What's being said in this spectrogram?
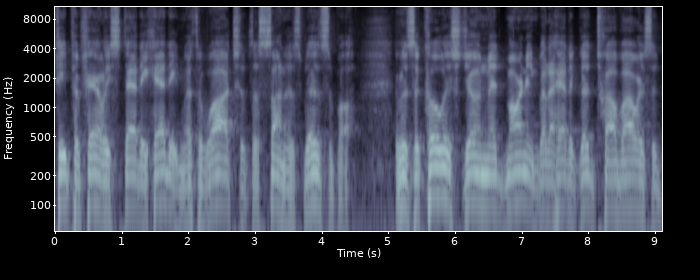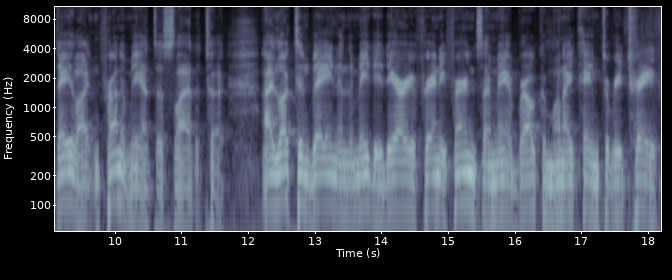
keep a fairly steady heading with a watch if the sun is visible. It was a coolish June mid morning, but I had a good 12 hours of daylight in front of me at this latitude. I looked in vain in the immediate area for any ferns I may have broken when I came to retrieve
